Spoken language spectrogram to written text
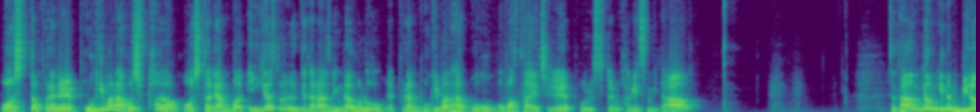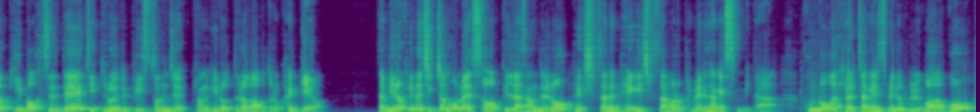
워싱턴 프렌을 보기만 하고 싶어요. 워싱턴이 한번 이겼으면 좋겠다라는 생각으로 프렌 보기만 하고 오버사이즈 볼 수 있도록 하겠습니다. 자, 다음 경기는 미러키 벅스 대 디트로이트 피스톤즈 경기로 들어가 보도록 할게요. 자, 미러키는 직전 홈에서 필라 상대로 114대 123으로 패배를 당했습니다. 콤보가 결장했음에도 불구하고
